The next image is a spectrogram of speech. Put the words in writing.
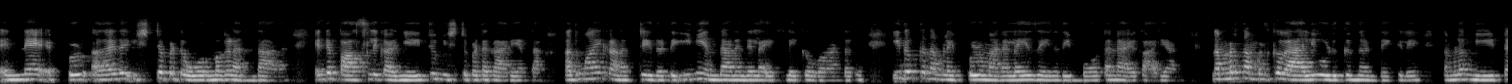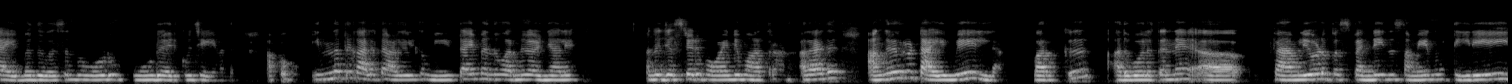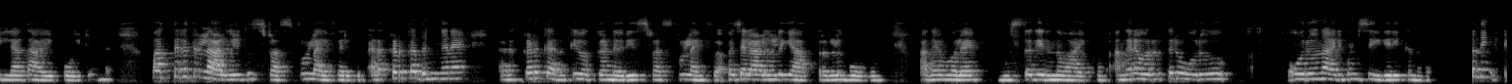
എന്നെ എപ്പോഴും അതായത് ഇഷ്ടപ്പെട്ട ഓർമ്മകൾ എന്താണ്? എന്റെ പാസ്റ്റിൽ കഴിഞ്ഞ ഏറ്റവും ഇഷ്ടപ്പെട്ട കാര്യം എന്താ? അതുമായി കണക്ട് ചെയ്തിട്ട് ഇനി എന്താണ് എന്റെ ലൈഫിലേക്ക് വേണ്ടത്? ഇതൊക്കെ നമ്മൾ എപ്പോഴും അനലൈസ് ചെയ്യുന്നത് ഇമ്പോർട്ടന്റ് ആയ കാര്യമാണ്. നമ്മൾ നമ്മൾക്ക് വാല്യൂ കൊടുക്കുന്നുണ്ടെങ്കിൽ നമ്മളെ മീ ടൈം ദിവസം തോടും കൂടുമായിരിക്കും ചെയ്യുന്നത്. അപ്പൊ ഇന്നത്തെ കാലത്ത് ആളുകൾക്ക് മീ ടൈം എന്ന് പറഞ്ഞു കഴിഞ്ഞാൽ അത് ജസ്റ്റ് ഒരു പോയിന്റ് മാത്രമാണ് അതായത് അങ്ങനെ ഒരു ടൈമേ ഇല്ല. വർക്ക് അതുപോലെ തന്നെ ഫാമിലിയോടൊപ്പം സ്പെൻഡ് ചെയ്യുന്ന സമയമൊന്നും തീരെ ഇല്ലാതായി പോയിട്ടുണ്ട്. അപ്പൊ അത്തരത്തിലുള്ള ആളുകൾക്ക് സ്ട്രെസ്ഫുൾ ലൈഫ് ആയിരിക്കും. ഇടക്കിടക്ക് അതിങ്ങനെ ഇടക്കിടക്ക് ഇറക്കി വെക്കേണ്ട ഒരു സ്ട്രെസ്ഫുൾ ലൈഫ് അപ്പൊ ചില ആളുകൾ യാത്രകൾ പോകും. അതേപോലെ പുസ്തകം ഇരുന്ന് വായിക്കും. അങ്ങനെ ഓരോരുത്തർ ഓരോ ഓരോന്നായിരിക്കും സ്വീകരിക്കുന്നത്.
